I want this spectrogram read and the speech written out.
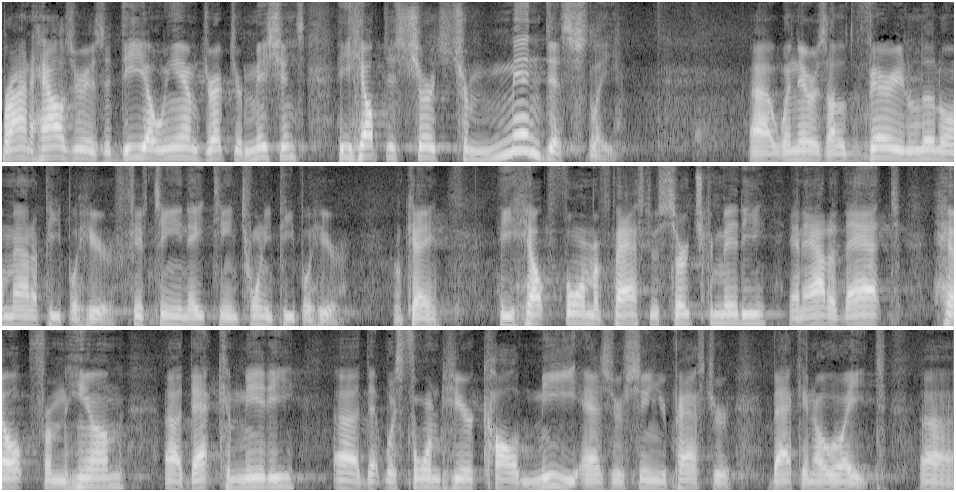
Brian Hauser is the DOM, Director of Missions. He helped his church tremendously uh, when there was a very little amount of people here 15, 18, 20 people here. Okay? He helped form a pastor search committee, and out of that help from him, uh, that committee uh, that was formed here called me as their senior pastor back in 08. Uh,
